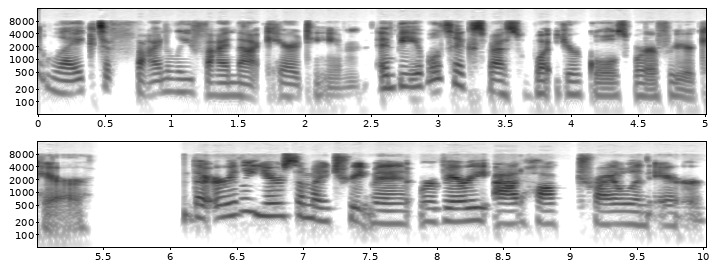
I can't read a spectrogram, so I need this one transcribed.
it like to finally find that care team and be able to express what your goals were for your care? The early years of my treatment were very ad hoc trial and error.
